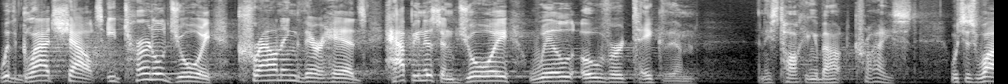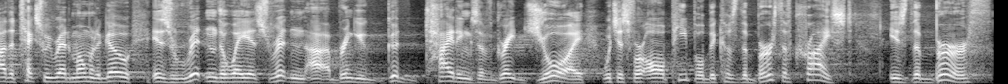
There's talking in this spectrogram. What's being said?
with glad shouts, eternal joy crowning their heads. Happiness and joy will overtake them. And he's talking about Christ, which is why the text we read a moment ago is written the way it's written. I bring you good tidings of great joy, which is for all people, because the birth of Christ is the birth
